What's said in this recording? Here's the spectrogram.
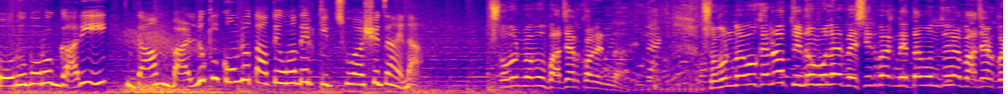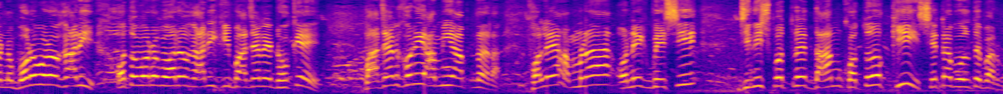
বড় বড় গাড়ি, দাম বাড়লো কি কমলো তাতে ওনাদের কিচ্ছু আসে যায় না। শোভনবাবু বাজার করেন না। শোভনবাবু কেন? তৃণমূলের বেশিরভাগ নেতা মন্ত্রীরা বাজার করেন বড় বড় গাড়ি, অত বড় বড় গাড়ি কি বাজারে ঢোকে? বাজার করি আমি আপনারা। ফলে আমরা অনেক বেশি জিনিসপত্রের দাম কত, কি সেটা বলতে পারব।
